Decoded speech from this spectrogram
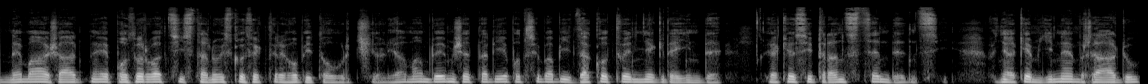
nemá žádné pozorovací stanovisko, ze kterého by to určil. Já mám dojem, že tady je potřeba být zakotven někde jinde, v jakési transcendenci, v nějakém jiném řádu,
